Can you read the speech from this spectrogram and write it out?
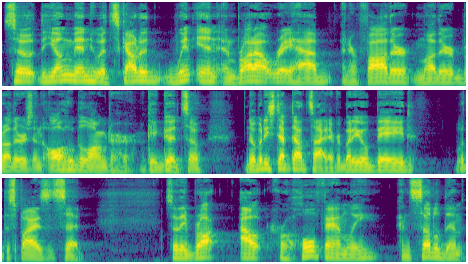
so the young men who had scouted went in and brought out Rahab and her father, mother, brothers, and all who belonged to her. Okay, good. So nobody stepped outside. Everybody obeyed what the spies had said. So they brought out her whole family and settled them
